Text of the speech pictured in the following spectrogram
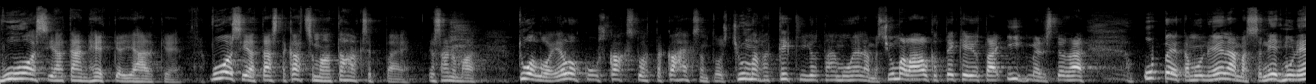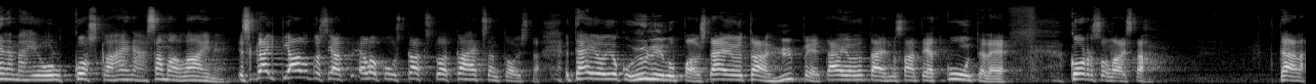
vuosia tämän hetken jälkeen, vuosia tästä katsomaan taaksepäin ja sanomaan, että tuolloin elokuussa 2018 Jumala teki jotain mun elämässä. Jumala alkoi tekemään jotain ihmeellistä, jotain upeata mun elämässä, niin että mun elämä ei ollut koskaan enää samanlainen. Ja se kaikki alkoi sieltä elokuussa 2018. Ja tämä ei ole joku ylilupaus, tämä ei ole jotain hypeä, tämä ei ole jotain, että mä saan teidät kuuntelee korsolaista täällä,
